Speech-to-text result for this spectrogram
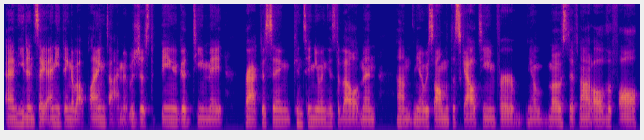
and he didn't say anything about playing time. It was just being a good teammate practicing, continuing his development. Um, you know, we saw him with the scout team for, you know, most, if not all of the fall.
